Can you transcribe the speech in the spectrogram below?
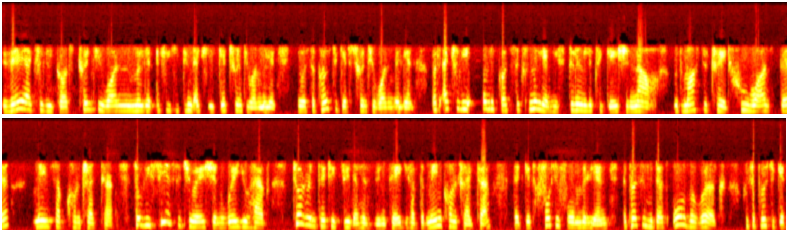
they actually got 21 million. Actually, he didn't actually get 21 million. He was supposed to get 21 million, but actually only got 6 million. He's still in litigation now with Master Trade, who was the main subcontractor. So we see a situation where you have 233 that has been paid. You have the main contractor that gets 44 million. The person who does all the work, who's supposed to get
